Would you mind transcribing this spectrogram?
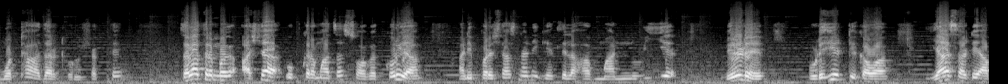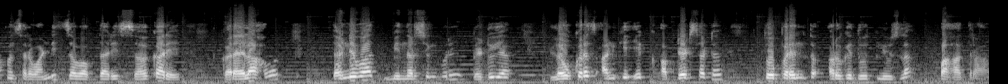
मोठा आधार ठरू शकते. चला तर मग अशा उपक्रमाचं स्वागत करूया आणि प्रशासनाने घेतलेला हा मानवीय निर्णय पुढेही टिकावा यासाठी आपण सर्वांनी जबाबदारी सहकार्य करायला हवं. धन्यवाद. मी नरसिंगपुरे भेटूया लवकरच आणखी एक अपडेटसाठी तोपर्यंत आरोग्य दूत न्यूजला पाहत राहा.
